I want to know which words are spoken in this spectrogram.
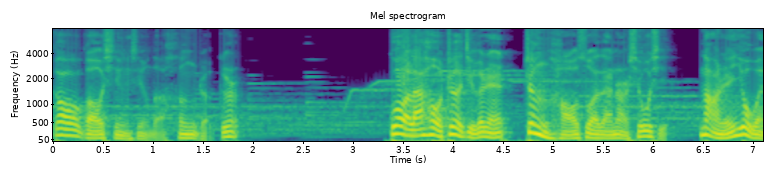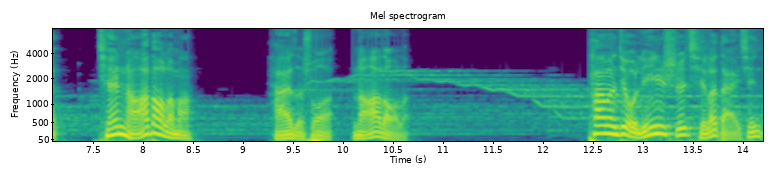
高高兴兴地哼着歌。过来后，这几个人正好坐在那儿休息。那人又问：“钱拿到了吗？”孩子说：“拿到了。”他们就临时起了歹心，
